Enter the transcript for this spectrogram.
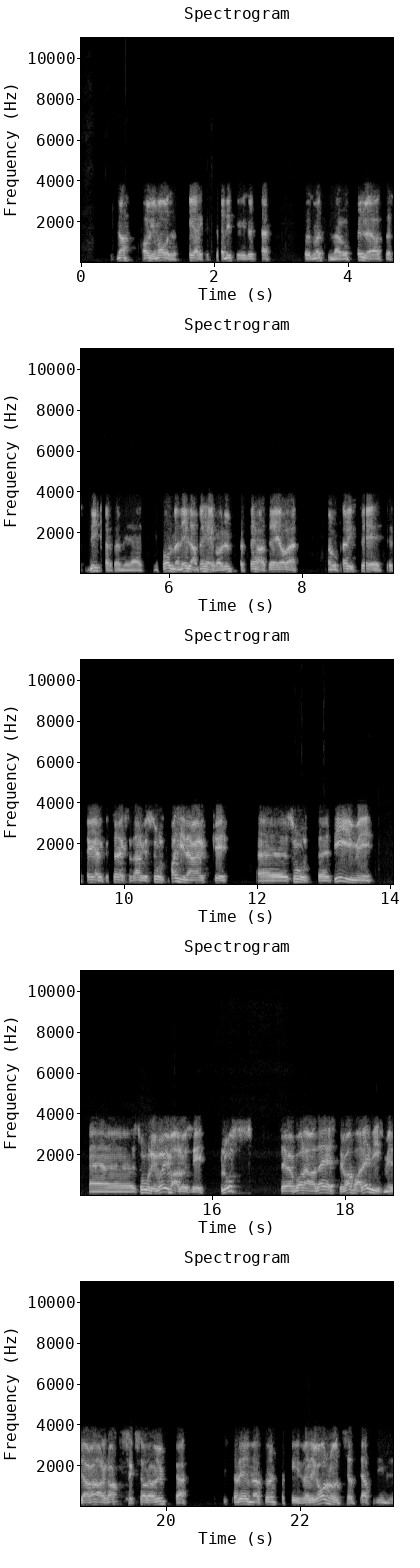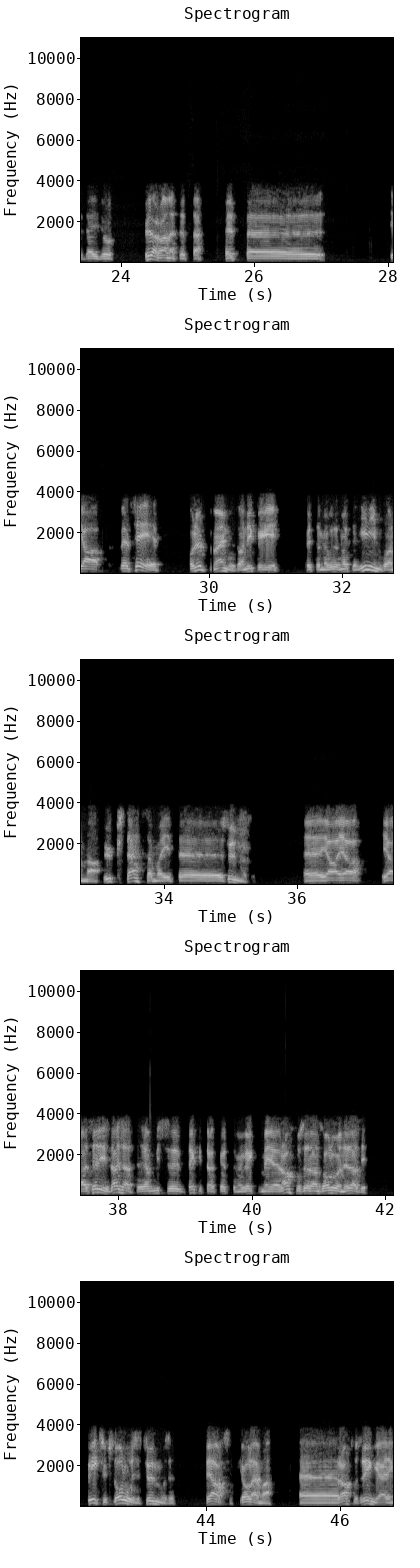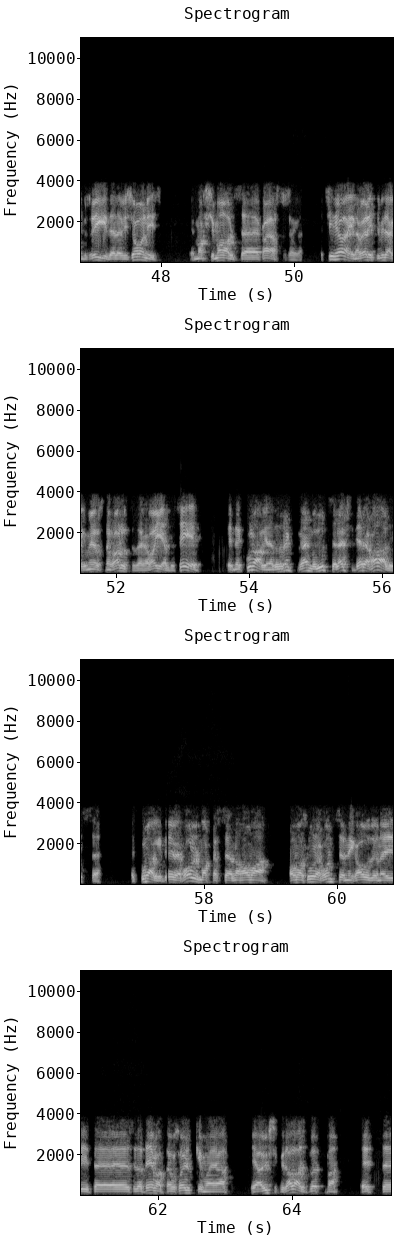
noh, olgem ausad, tegelikult see on ikkagi sihuke, kuidas ma ütlen, nagu põlve otsas nikerdamine, et kolme-nelja mehega olümpiat teha, see ei ole nagu päris see, et, tegelikult selleks on tarvis suurt masinavärki, suurt tiimi, suuri võimalusi, pluss see peab olema täiesti vaba levis, mida Kanal kaks, eks ole, olümpia siis tal eelmine aasta olümpiaid veel ei olnud, sealt teatud inimesed jäid ju ülekanneteta, et äh, ja veel see, et olümpiamängud on ikkagi, ütleme, kuidas ma ütlen, inimkonna üks tähtsamaid äh, sündmusi. Äh, ja, ja, ja sellised asjad ja mis tekitavad ka, ütleme, kõik meie rahvusele on see oluline edasi. kõik siuksed olulised sündmused peaksidki olema Rahvusringhäälingus, Riigitelevisioonis maksimaalse kajastusega et siin ei olegi nagu eriti midagi minu arust nagu arutada ega vaielda, see, et, need kunagi need olümpiamängud üldse läksid erakanalisse, et kunagi TV3 hakkas seal noh, oma, oma suure kontserni kaudu neid, eh, seda teemat nagu solkima ja, ja üksikuid alasid võtma, et,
